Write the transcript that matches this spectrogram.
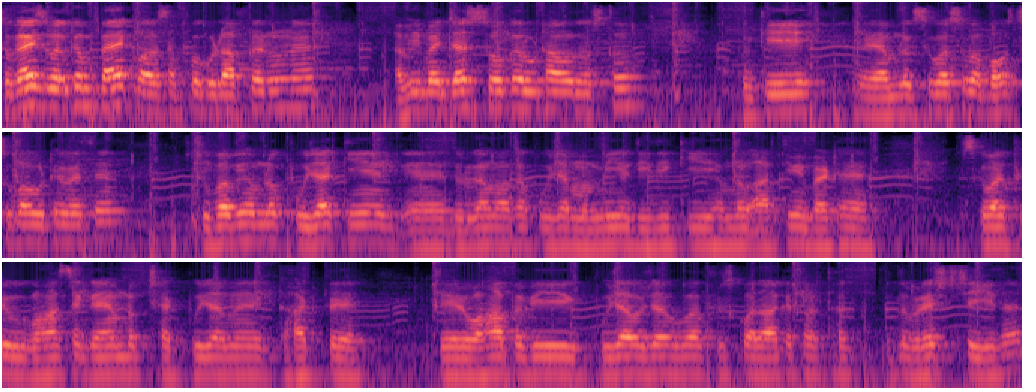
सो गाइज़ वेलकम बैक और सबको गुड आफ्टरनून है। अभी मैं जस्ट सोकर उठा हूँ दोस्तों। क्योंकि हम लोग सुबह सुबह, बहुत सुबह उठे हुए थे। सुबह भी हम लोग पूजा किए दुर्गा माँ का पूजा, मम्मी और दीदी की, हम लोग आरती में बैठे। हैं उसके बाद फिर वहाँ से गए हम लोग छठ पूजा में घाट पे। फिर वहाँ पे भी पूजा वूजा हुआ, फिर उसके बाद आके थोड़ा थक मतलब रेस्ट चाहिए था।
